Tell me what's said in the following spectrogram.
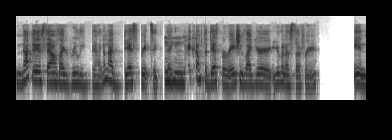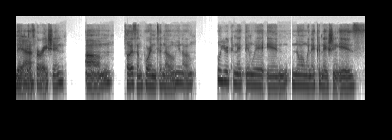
not that it sounds like really bad. Like I'm not desperate to like mm-hmm. when it comes to desperation, it's like you're you're gonna suffer in that yeah. desperation. Um, so it's important to know, you know, who you're connecting with and knowing when that connection is,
